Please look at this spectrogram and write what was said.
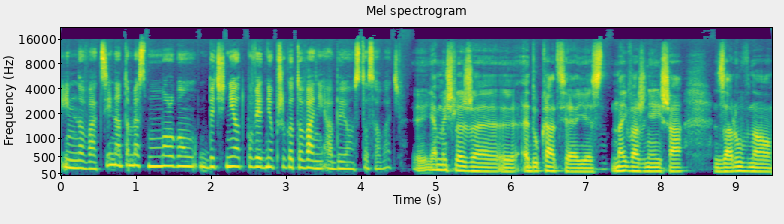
innowacji, natomiast mogą być nieodpowiednio przygotowani, aby ją stosować. Ja myślę, że edukacja jest najważniejsza. Zarówno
